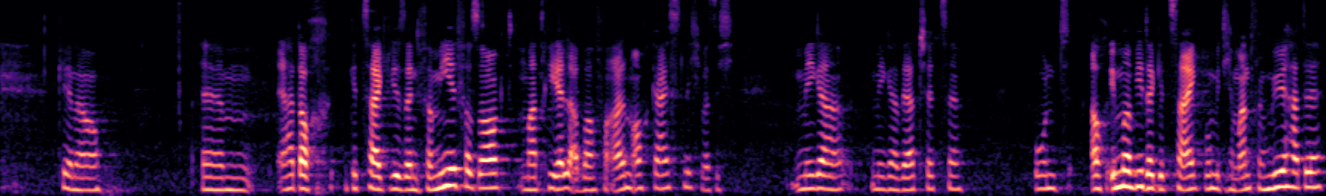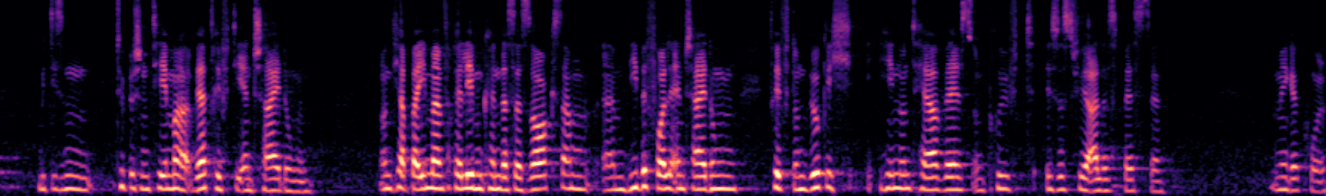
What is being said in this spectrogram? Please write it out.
genau. Ähm, er hat auch gezeigt, wie er seine Familie versorgt, materiell, aber vor allem auch geistlich, was ich mega, mega wertschätze. Und auch immer wieder gezeigt, womit ich am Anfang Mühe hatte, mit diesem typischen Thema, wer trifft die Entscheidungen. Und ich habe bei ihm einfach erleben können, dass er sorgsam, ähm, liebevolle Entscheidungen trifft und wirklich hin und her wälzt und prüft, ist es für alles Beste. Mega cool.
